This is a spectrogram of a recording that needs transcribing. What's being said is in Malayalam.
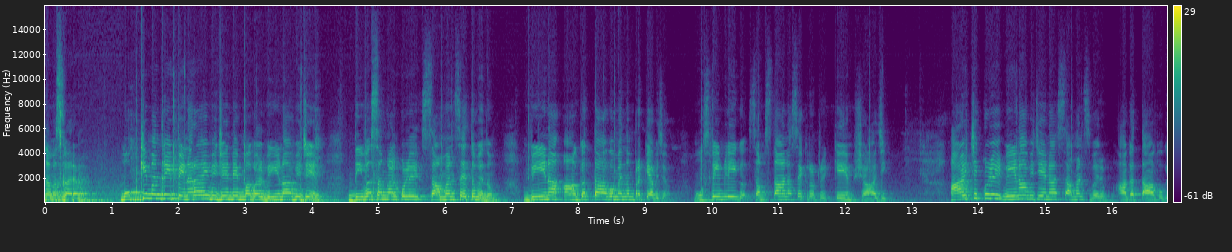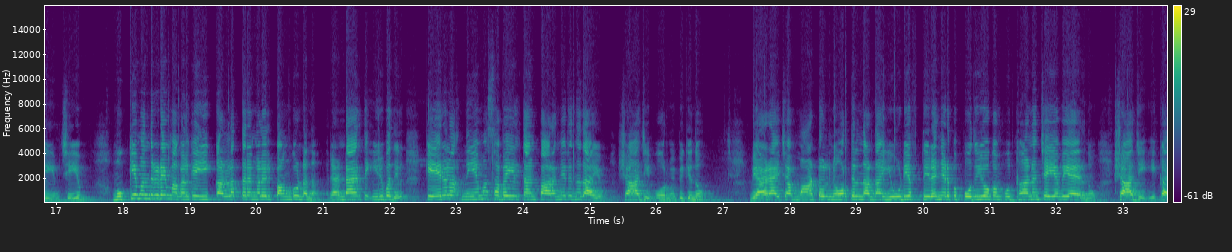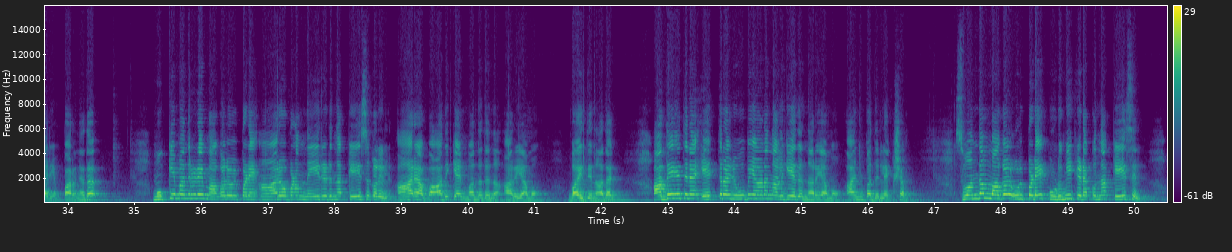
നമസ്കാരം. മുഖ്യമന്ത്രി പിണറായി വിജയന്റെ മകൾ വീണ വിജയൻ ദിവസങ്ങൾക്കുള്ളിൽ സമൻസ് എത്തുമെന്നും വീണ അകത്താകുമെന്നും പ്രഖ്യാപിച്ചു. മുസ്ലിം ലീഗ് സംസ്ഥാന സെക്രട്ടറി കെ എം ഷാജി. ആഴ്ചക്കുള്ളിൽ വീണ വിജയന സമൻസ് വരും അകത്താകുകയും ചെയ്യും. മുഖ്യമന്ത്രിയുടെ മകൾക്ക് ഈ കള്ളത്തരങ്ങളിൽ പങ്കുണ്ടെന്ന് രണ്ടായിരത്തി ഇരുപതിൽ കേരള നിയമസഭയിൽ താൻ പറഞ്ഞിരുന്നതായും ഷാജി ഓർമ്മിപ്പിക്കുന്നു. വ്യാഴാഴ്ച മാട്ടൂൽ നോർത്തിൽ നടന്ന യു ഡി എഫ് തിരഞ്ഞെടുപ്പ് പൊതുയോഗം ഉദ്ഘാടനം ചെയ്യവെയായിരുന്നു ഷാജി ഇക്കാര്യം പറഞ്ഞത്. മുഖ്യമന്ത്രിയുടെ മകൾ ഉൾപ്പെടെ ആരോപണം നേരിടുന്ന കേസുകളിൽ ആരാ വാദിക്കാൻ വന്നതെന്ന് അറിയാമോ? വൈദ്യനാഥൻ. അദ്ദേഹത്തിന് എത്ര രൂപയാണ് നൽകിയതെന്ന് അറിയാമോ? അൻപത് ലക്ഷം. സ്വന്തം മകൾ ഉൾപ്പെടെ കുടുങ്ങിക്കിടക്കുന്ന കേസിൽ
